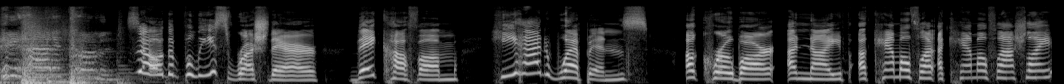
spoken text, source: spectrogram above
He had it coming. So the police rush there. They cuff him. He had weapons. A crowbar, a knife, a camo fla- a camo flashlight.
